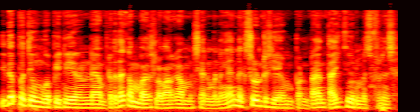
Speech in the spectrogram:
இதை பற்றி உங்கள் ஒப்பீனியன் என்ன அப்படின்றத கம்பாஸில் மறக்காமல் ஷேர் பண்ணுங்கள் நெக்ஸ்ட் ஒன்று ஷேர் பண்ணுறேன் தேங்க்யூ வெரி மச் ஃப்ரெண்ட்ஸ்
